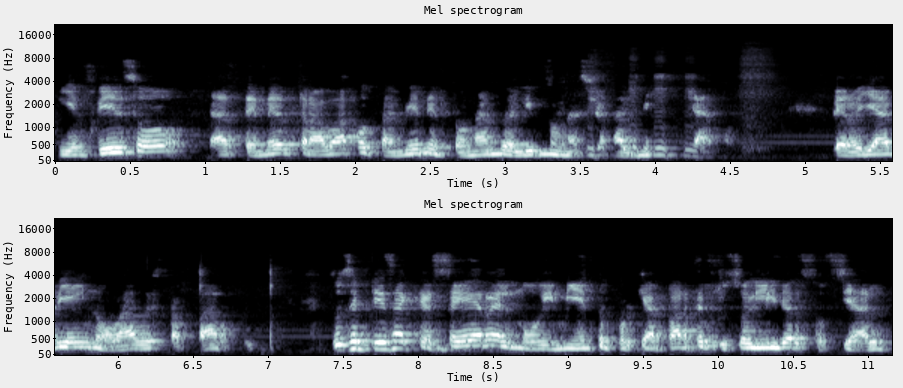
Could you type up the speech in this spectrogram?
y empiezo a tener trabajo también entonando el himno nacional mexicano pero ya había innovado esta parte. Entonces empieza a crecer el movimiento, porque aparte pues soy líder social,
